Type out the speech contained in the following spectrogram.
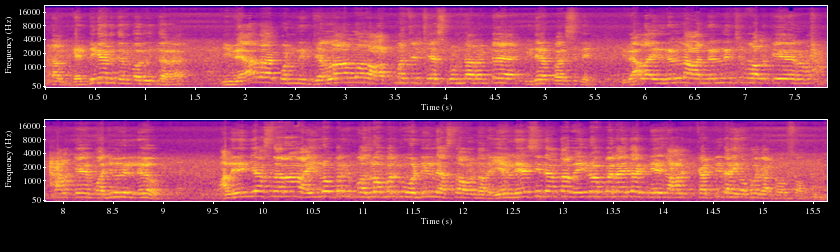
అంటే వాళ్ళు గట్టిగానే తినగలుగుతారా ఈవేళ కొన్ని జిల్లాల్లో ఆత్మహత్య చేసుకుంటున్నారంటే ఇదే పరిస్థితి. ఈవేళ ఐదు నెలలు ఆరు నెలల నుంచి వాళ్ళకి వాళ్ళకి మజూరీలు లేవు. వాళ్ళు ఏం చేస్తారు? ఐదు రూపాయలకి పది రూపాయలకి వడ్డీలు తెస్తూ ఉంటారు. వీళ్ళు నేసేదంతా వెయ్యి రూపాయలు అయితే వాళ్ళకి కట్టిది ఐదు రూపాయలు కట్టవలసి వస్తుంది.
